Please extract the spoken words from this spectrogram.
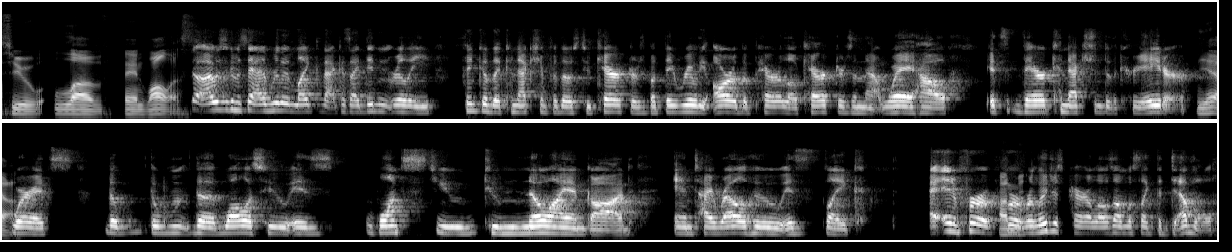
to Love and Wallace. So I was going to say I really like that because I didn't really think of the connection for those two characters, but they really are the parallel characters in that way. How it's their connection to the creator, Yeah, where it's the the the Wallace who is wants you to know I am God, and Tyrell who is like, and for for religious parallels, almost like the devil,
